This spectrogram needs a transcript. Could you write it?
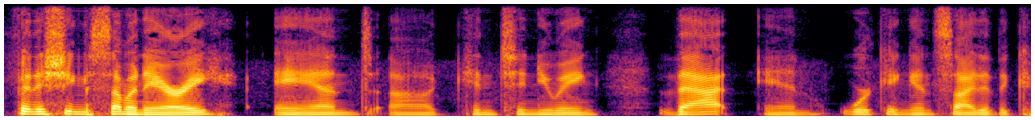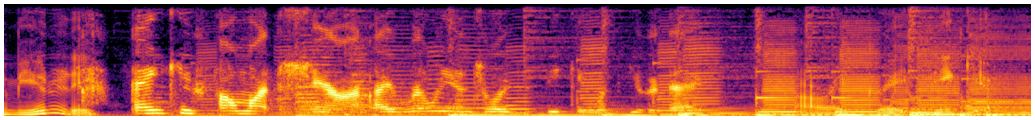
finishing seminary and uh, continuing that and working inside of the community. Thank you so much, Sharon. I really enjoyed speaking with you today. All right, great. Thank you.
